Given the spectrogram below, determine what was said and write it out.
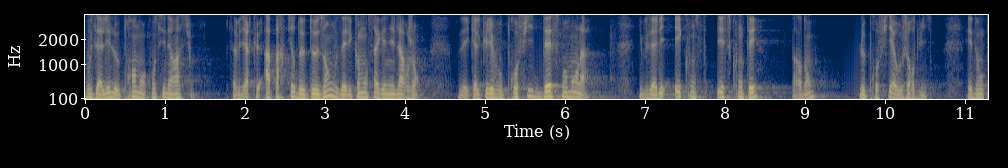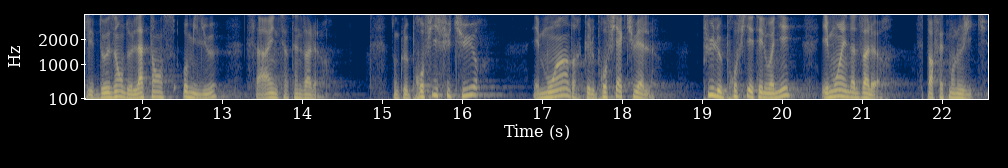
vous allez le prendre en considération. Ça veut dire qu'à partir de deux ans, vous allez commencer à gagner de l'argent. Vous allez calculer vos profits dès ce moment-là. Et vous allez escompter pardon, le profit à aujourd'hui. Et donc les deux ans de latence au milieu, ça a une certaine valeur. Donc le profit futur est moindre que le profit actuel. Plus le profit est éloigné, et moins il a de valeur. C'est parfaitement logique.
